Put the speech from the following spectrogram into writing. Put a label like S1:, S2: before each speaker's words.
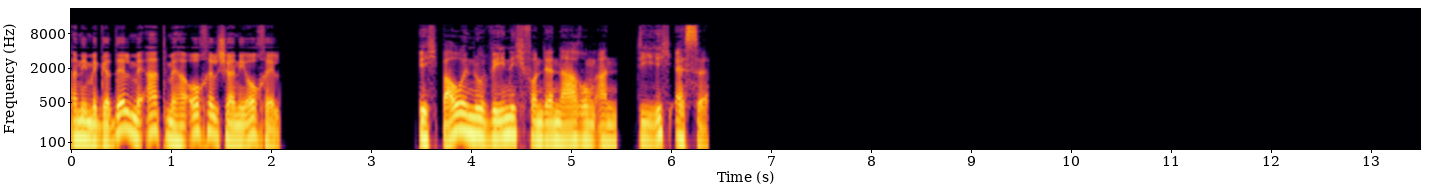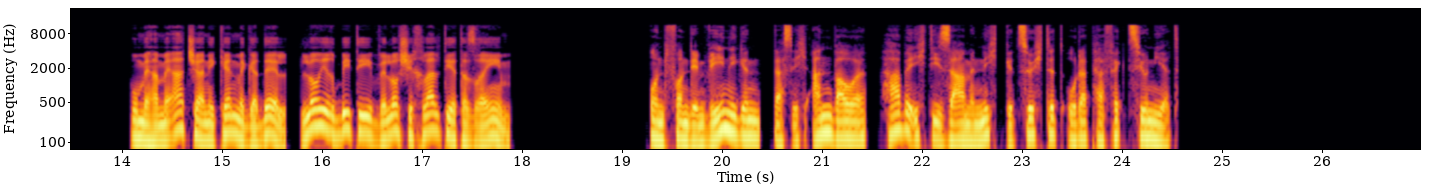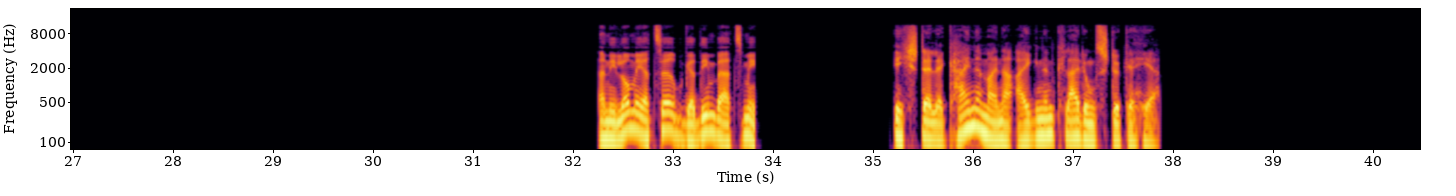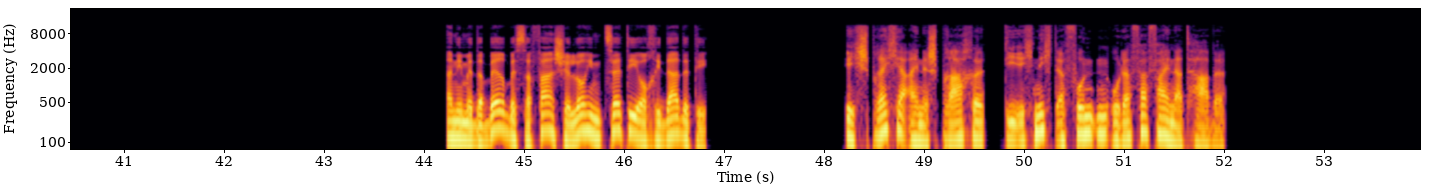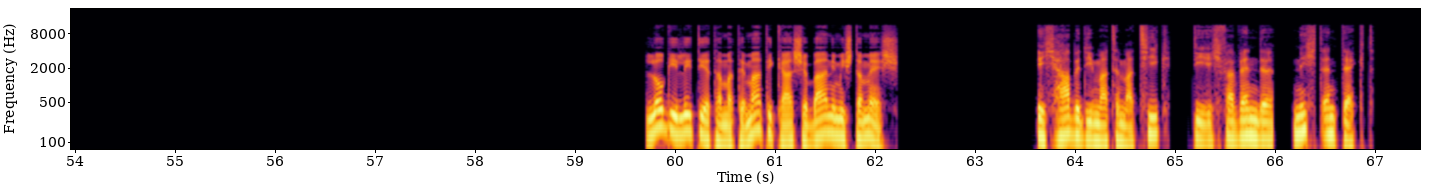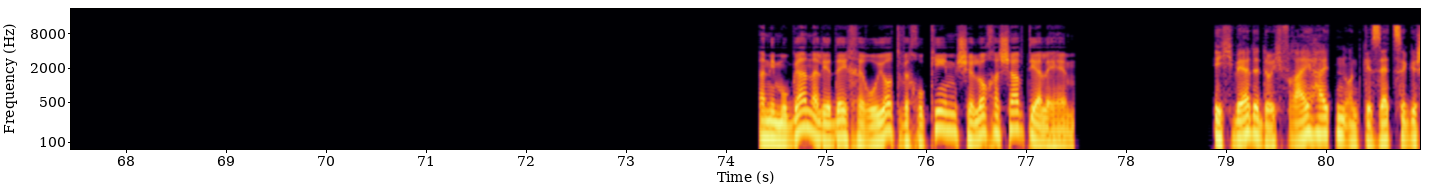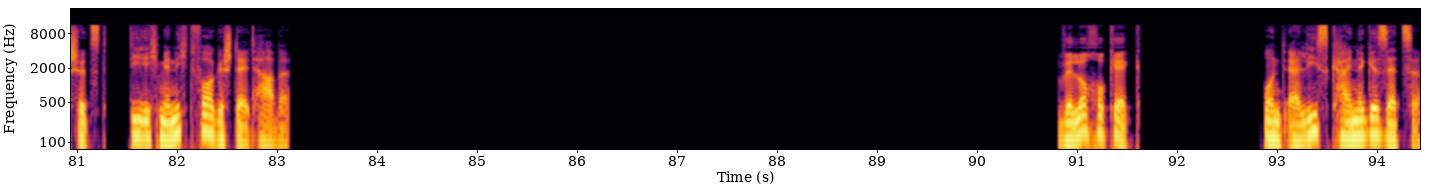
S1: אני מגדל מעט מהאוכל שאני אוכל.
S2: Ich baue nur wenig von der Nahrung an, die ich esse.
S1: ומהמעט שאני כן מגדל, לא הרביתי ולא שכללתי את הזרעים.
S2: Und von dem wenigen, das ich anbaue, habe ich die Samen nicht gezüchtet oder perfektioniert.
S1: אני לא מייצר בגדים בעצמי.
S2: Ich stelle keine meiner eigenen Kleidungsstücke her.
S1: אני מדבר בשפה שלא המצאתי או חידדתי.
S2: Ich spreche eine Sprache, die ich nicht erfunden oder verfeinert habe.
S1: לא גיליתי את המתמטיקה שבה אני משתמש.
S2: Ich habe die Mathematik, die ich verwende, nicht entdeckt.
S1: אני מוגן על ידי חירויות וחוקים שלא חשבתי עליהם.
S2: Ich werde durch Freiheiten und Gesetze geschützt, die ich mir nicht vorgestellt habe.
S1: ולא חוקק.
S2: Und er ließ keine Gesetze.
